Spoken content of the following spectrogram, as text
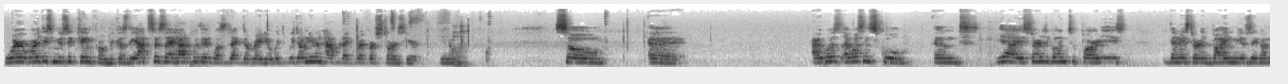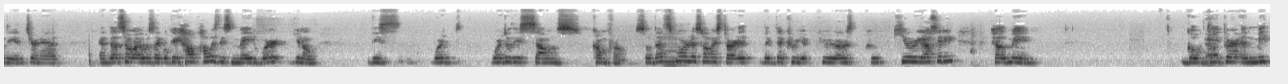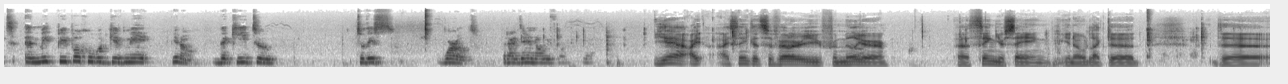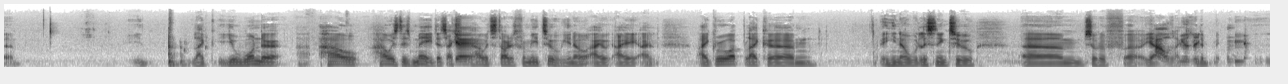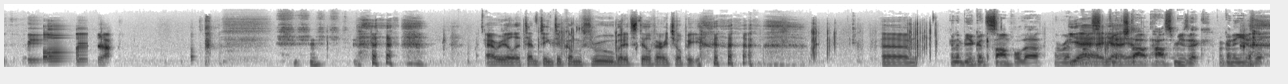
where where this music came from because the access I had with it was like the radio. We, we don't even have like record stores here, you know. So uh, I was I was in school and yeah I started going to parties. Then I started buying music on the internet, and that's how I was like, okay, how, how is this made? Where you know, these where where do these sounds come from? So that's mm. more or less how I started. Like the curio- curios- curiosity helped me go Yeah. deeper and meet and meet people who would give me, you know, the key to to this world that I didn't know before. Yeah. Yeah, I I think it's a very familiar uh, thing you're saying. You know, like the the like you wonder uh, how how is this made? That's actually Yeah. how it started for me too. You know, I I I, I grew up like um, you know listening to um, sort of uh, yeah House like music. the- We all Ariel attempting to come through, but it's still very choppy. um, Going to be a good sample there. A real Yeah, nice yeah, glitched yeah. out house music. We're going to use it.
